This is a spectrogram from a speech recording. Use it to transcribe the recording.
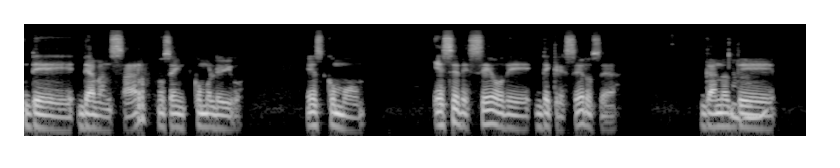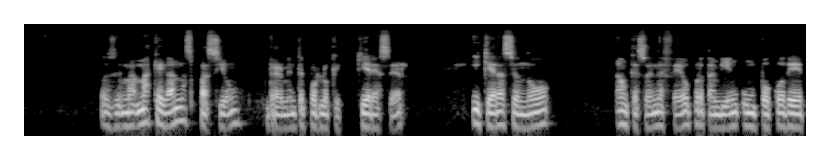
de, avanzar, no sé cómo le digo, es como ese deseo de, crecer, o sea, ganas de, más que ganas, pasión realmente por lo que quiere hacer y quieras o no, aunque suene feo, pero también un poco de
